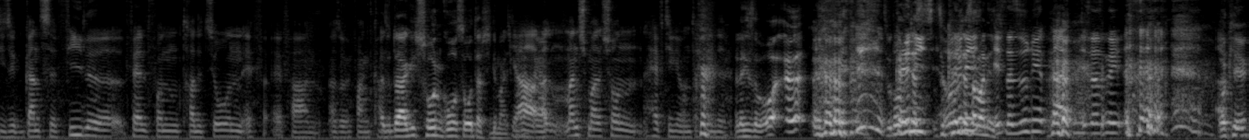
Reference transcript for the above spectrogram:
diese ganze viele Feld von Traditionen erf erfahren, also erfahren kann. Also da gibt es schon große Unterschiede manchmal. ja, Also manchmal schon heftige Unterschiede. Du so, oh, äh. so Wo kenn bin ich das, so kenn ich das aber nicht. Ist das Syrien? Nein, ist das nicht. Auf Okay.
